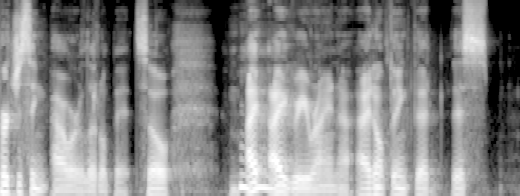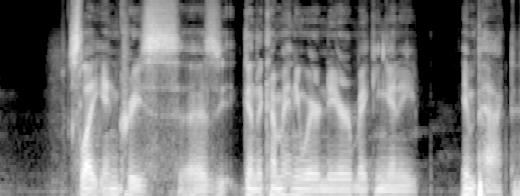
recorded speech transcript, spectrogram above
purchasing power a little bit. So I, I agree, Ryan. I don't think that this slight increase is going to come anywhere near making any impact.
